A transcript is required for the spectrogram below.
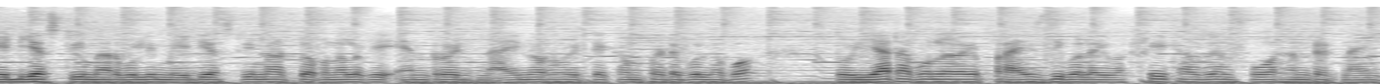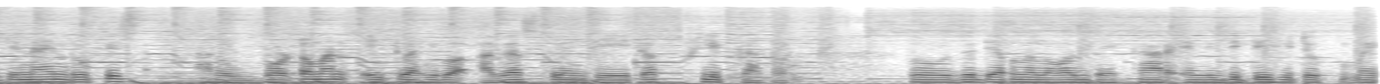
মিডিয়া ষ্ট্ৰীমাৰ বুলি মিডিয়া ষ্ট্ৰীমাৰটো আপোনালোকে এণ্ড্ৰইড নাইনৰ সৈতে কমফৰ্টেবল হ'ব। তো ইয়াত আপোনালোকে প্ৰাইচ দিব লাগিব three thousand four hundred ninety nine rupees আৰু বৰ্তমান এইটো আহিব আগষ্ট টুৱেণ্টি এইটত ফ্লিপকাৰ্টত তো যদি আপোনালোকৰ বেকাৰ এল ই ডি টিভিটোক মই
